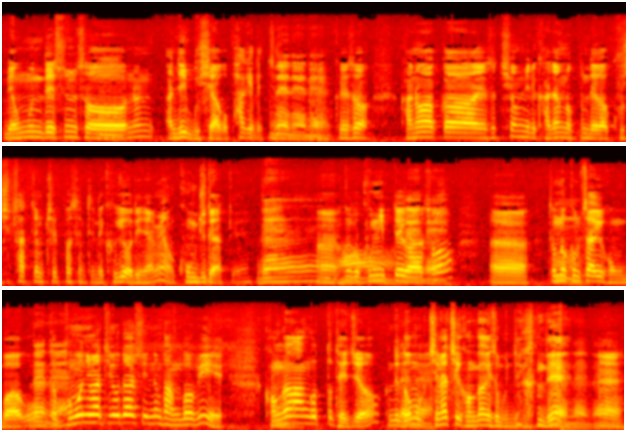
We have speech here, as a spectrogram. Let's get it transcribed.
명문대 순서는 완전히 무시하고 파괴됐죠. 네네네. 네, 그래서 간호학과에서 취업률이 가장 높은 데가 94.7%인데 그게 어디냐면 공주대학교예요. 네. 어, 그러니까 아, 국립대 네네. 가서 어, 등록금 음. 싸게 공부하고. 그러니까 부모님한테 효도할 수 있는 방법이 건강한 것도 되죠. 근데 너무 네네. 지나치게 건강해서 문제가 근데 네네네. 예,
